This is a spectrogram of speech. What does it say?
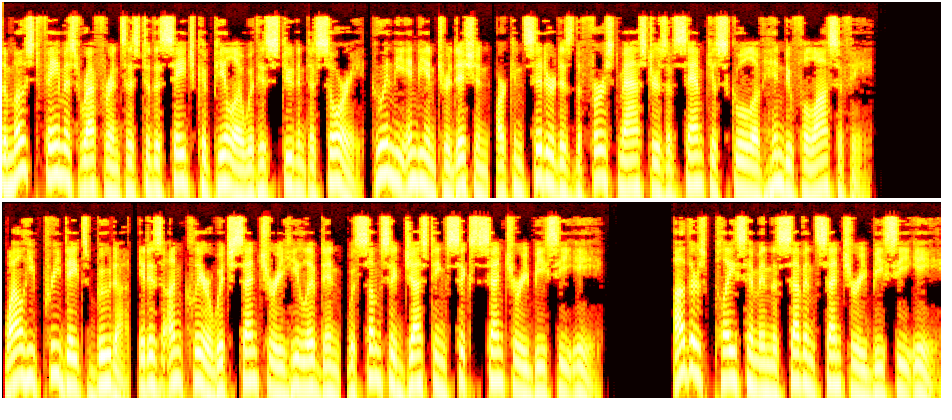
The most famous reference is to the sage Kapila with his student Asuri, who in the Indian tradition, are considered as the first masters of Samkhya school of Hindu philosophy. While he predates Buddha, it is unclear which century he lived in, with some suggesting 6th century BCE. Others place him in the 7th century BCE.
